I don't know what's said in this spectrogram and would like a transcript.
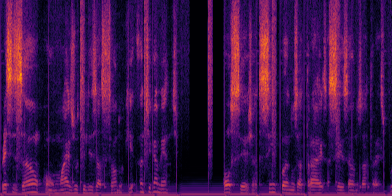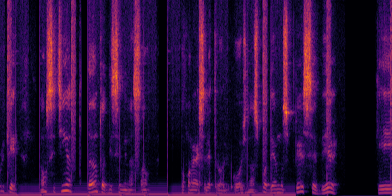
precisão, com mais utilização do que antigamente. Ou seja, cinco anos atrás, seis anos atrás. Por quê? Não se tinha tanto a disseminação do comércio eletrônico. Hoje nós podemos perceber que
